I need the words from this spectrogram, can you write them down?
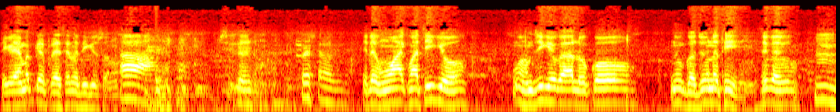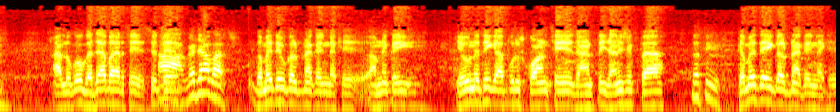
ઠીકડે એમ જ કે પ્રેશર વધી ગયું સોનું. એટલે હું. આંખ વાંચી ગયો. હું સમજી ગયો કે આ લોકો નું ગજુ નથી. શું કહ્યું? આ લોકો ગજાબાર છે. શું છે? ગજાબાર ગમે તેવું કલ્પના કરી નાખે અમને કઈ એવું નથી કે આ પુરુષ કોણ છે જાણતી જાણી શકતા. નથી. ગમે તેવી કલ્પના કરી નાખે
